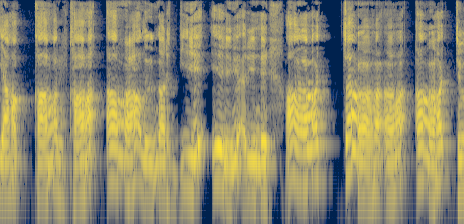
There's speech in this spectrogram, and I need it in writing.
yakan kalır diğeri aç Çağatçı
